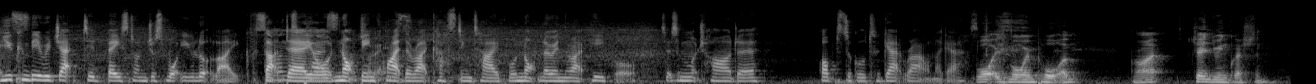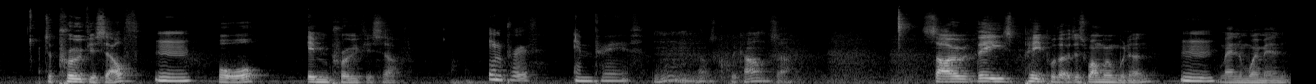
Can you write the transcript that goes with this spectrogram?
you can be rejected based on just what you look like that day, or not being choice. quite the right casting type, or not knowing the right people. So it's a much harder obstacle to get round, I guess. What is more important? right? genuine question: to prove yourself Mm. or improve yourself. improve Improve. Mm, that was a quick answer. So these people that have just won Wimbledon, Mm. men and women,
